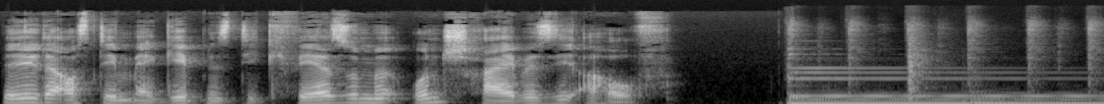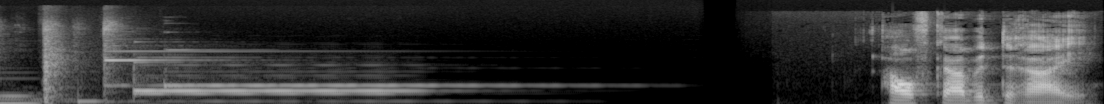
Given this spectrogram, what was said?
Bilde aus dem Ergebnis die Quersumme und schreibe sie auf. Aufgabe 3.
